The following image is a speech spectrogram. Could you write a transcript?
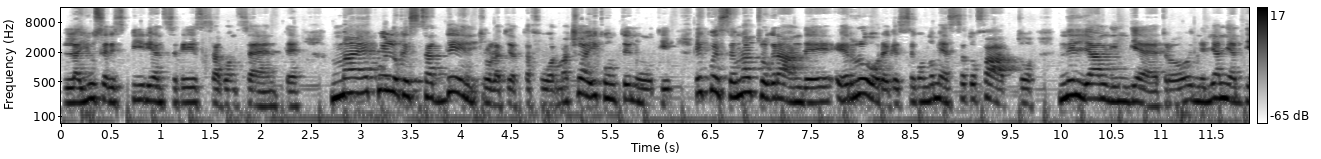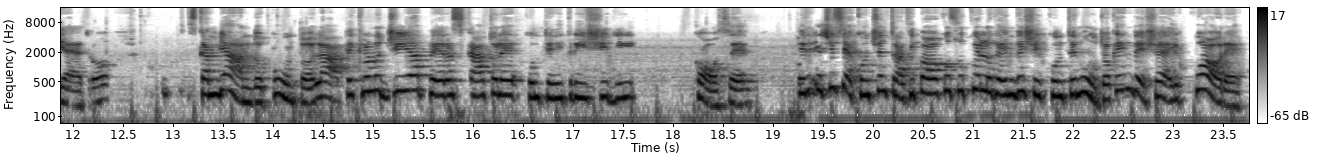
la user experience che essa consente, ma è quello che sta dentro la piattaforma, cioè i contenuti. E questo è un altro grande errore che secondo me è stato fatto negli anni indietro, negli anni addietro, scambiando appunto la tecnologia per scatole contenitrici di cose e, ci si è concentrati poco su quello che è invece il contenuto, che invece è il cuore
